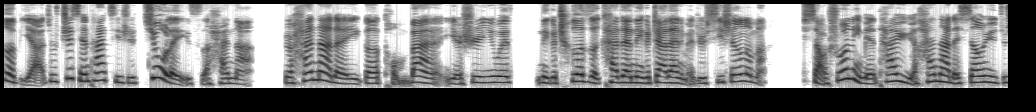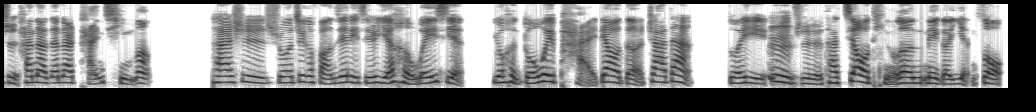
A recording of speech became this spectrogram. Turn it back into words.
特别啊。就之前他其实救了一次汉娜，就是汉娜的一个同伴，也是因为那个车子开在那个炸弹里面就牺牲了嘛。小说里面他与汉娜的相遇，就是汉娜在那儿弹琴嘛。他是说这个房间里其实也很危险，有很多未排掉的炸弹，所以嗯就是他叫停了那个演奏。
